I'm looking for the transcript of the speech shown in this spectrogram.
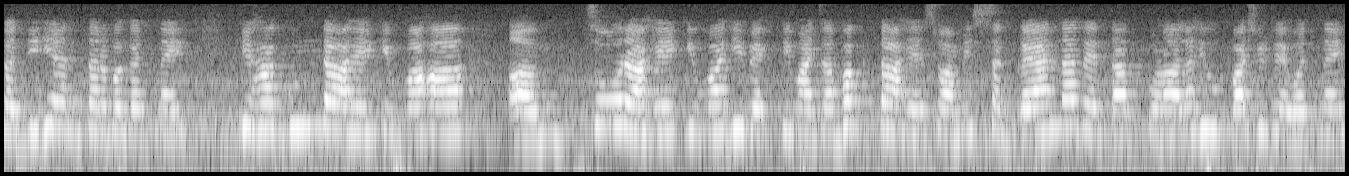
कधीही अंतर बघत नाहीत की हा गुंड आहे किंवा हा चोर आहे किंवा ही व्यक्ती माझा भक्त आहे स्वामी सगळ्यांना देतात कोणालाही उपाशी ठेवत नाही.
